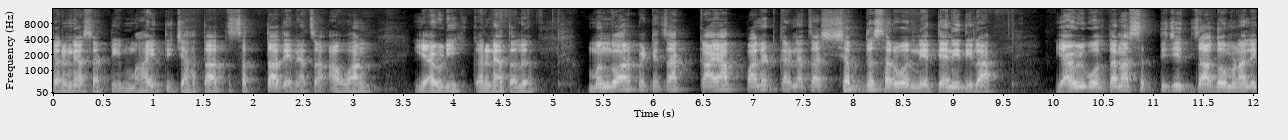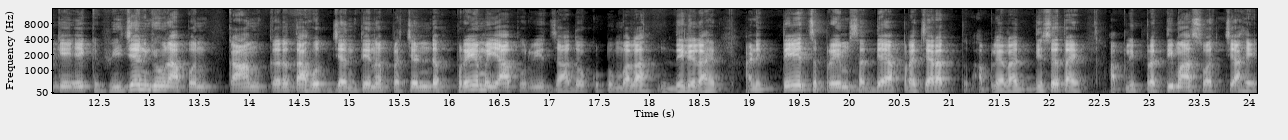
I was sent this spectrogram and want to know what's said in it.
करण्यासाठी महायुतीच्या हातात सत्ता देण्याचं आव्हान यावेळी करण्यात आलं. मंगळवार पेठेचा कायापालट करण्याचा शब्द सर्व नेत्यांनी दिला. यावेळी बोलताना सत्यजित जाधव म्हणाले की एक व्हिजन घेऊन आपण काम करत आहोत. जनतेनं प्रचंड प्रेम यापूर्वी जाधव कुटुंबाला दिलेलं आहे आणि तेच प्रेम सध्या प्रचारात आपल्याला दिसत आहे. आपली प्रतिमा स्वच्छ आहे.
